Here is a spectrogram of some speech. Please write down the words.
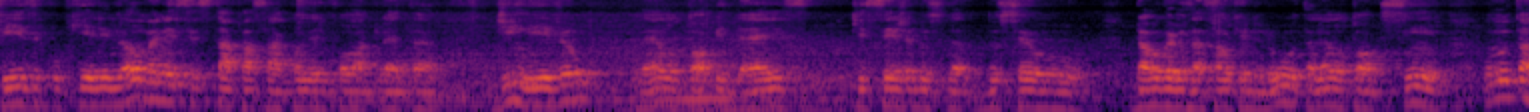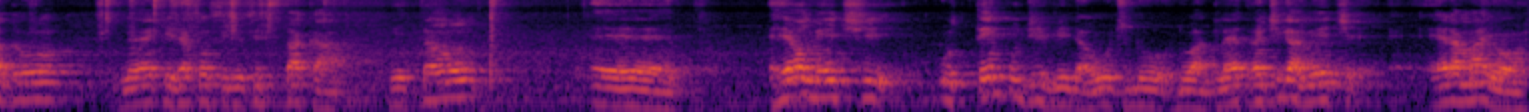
físico, que ele não vai necessitar passar quando ele for um atleta de nível, né? um top 10, que seja do, do seu da organização que ele luta, né, um top 5, um lutador né, que já conseguiu se destacar. Então, é, realmente, o tempo de vida útil do, do atleta, antigamente, era maior.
